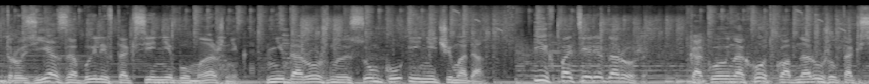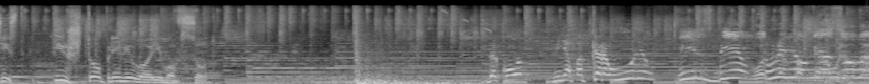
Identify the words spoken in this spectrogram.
Друзья забыли в такси не бумажник, не дорожную сумку и не чемодан. Их потеря дороже. Какую находку обнаружил таксист и что привело его в суд? Так он меня подкараулил и избил. Вывел меня зубы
